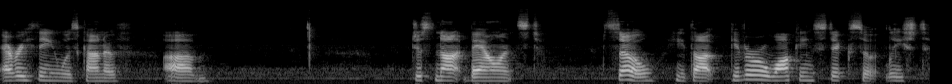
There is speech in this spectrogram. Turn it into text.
Everything was kind of um, just not balanced. So he thought, give her a walking stick so at least,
